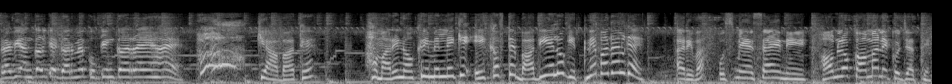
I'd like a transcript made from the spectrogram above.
रवि अंकल के घर में कुकिंग कर रहे हैं। क्या बात है? हमारे नौकरी मिलने के एक हफ़्ते बाद ही ये लोग इतने बदल गए। अरे वाह उसमें ऐसा ही नहीं हम लोग कमाने को जाते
